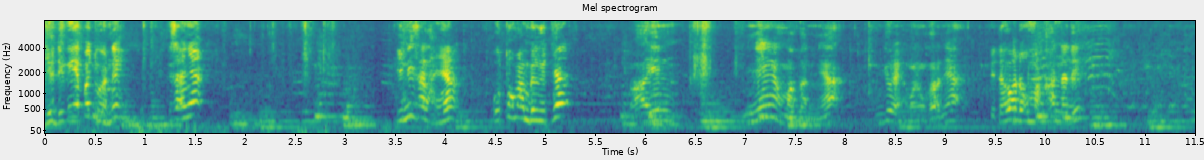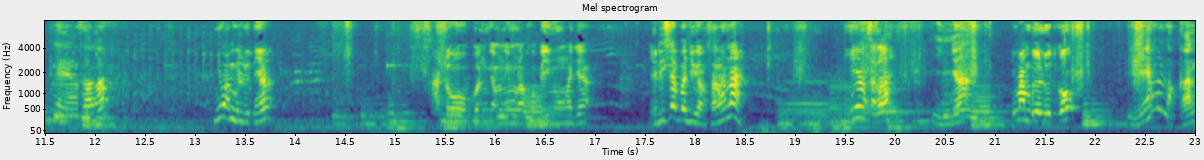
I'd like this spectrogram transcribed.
Jadi kayak apa juga nih? Kisahnya Ini salahnya. Utuh ngambil duitnya. lain. Nya yang makannya, juga yang nukarnya. Kita ada makan tadi. Nya yang salah. Ini ambil duitnya. Aduh, bukan kamu ini malah aku bingung aja. Jadi siapa juga yang salah nah? Iya yang salah. Inya, Ini ambil duitku. inya yang makan.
